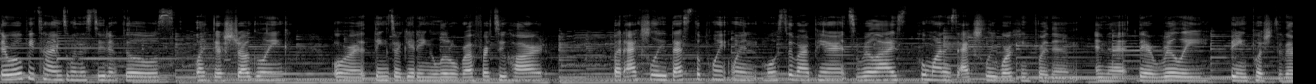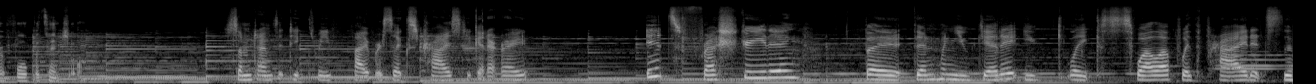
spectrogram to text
There will be times when the student feels like they're struggling or things are getting a little rough or too hard. But actually, that's the point when most of our parents realize Kumon is actually working for them and that they're really being pushed to their full potential. Sometimes it takes me five or six tries to get it right. It's frustrating, but then when you get it, you like swell up with pride. It's the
